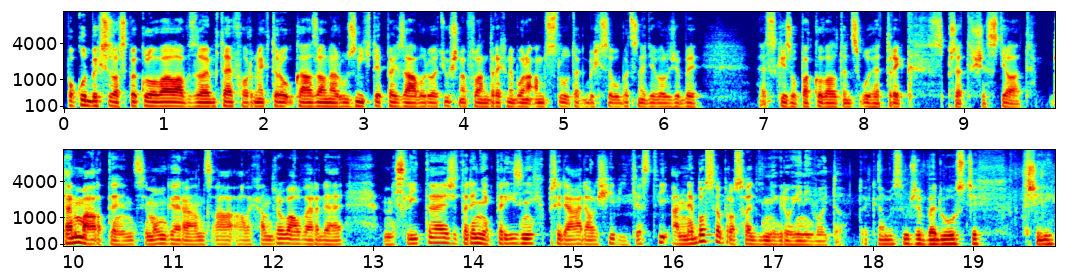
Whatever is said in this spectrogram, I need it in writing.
pokud bych se zaspekuloval a vzhledem k té formě, kterou ukázal na různých typech závodů, ať už na Flandrech nebo na Amstlu, tak bych se vůbec nedivil, že by hezky zopakoval ten svůj hetrik z před šesti let. Dan Martin, Simon Gerans a Alejandro Valverde, myslíte, že tady některý z nich přidá další vítězství a nebo se prosadí někdo jiný, Vojto? Tak já myslím, že ve dvou z těch tří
